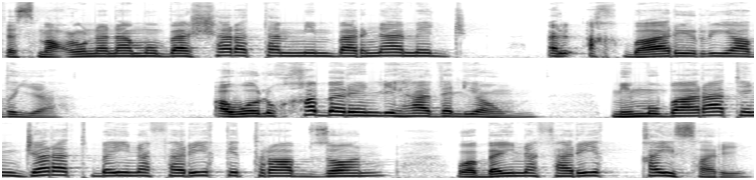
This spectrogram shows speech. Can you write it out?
تسمعوننا مباشرة من برنامج الأخبار الرياضية. أول خبر لهذا اليوم من مباراة جرت بين فريق طرابزون وبين فريق قيصري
